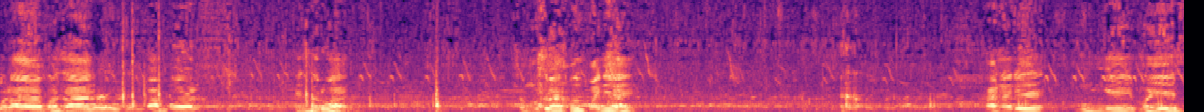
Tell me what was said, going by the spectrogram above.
वडा भजा पापड हे सर्व आहे. समुद्रात पण पाणी आहे. खाणारे मुंगी म्हैस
